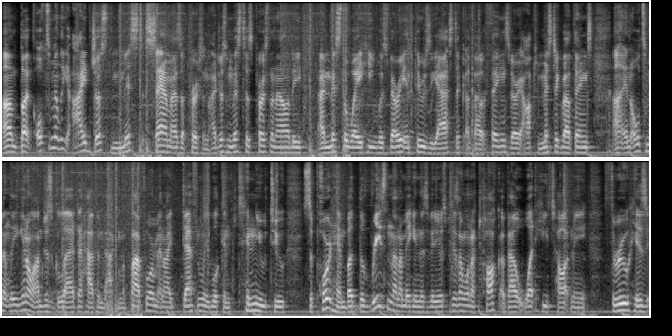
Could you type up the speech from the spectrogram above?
um, but ultimately I just missed Sam as a person. I just missed his personality. I missed the way he was very enthusiastic about things very optimistic about things uh, and ultimately you know I'm just glad to have him back on the platform and I definitely will continue to support him. But the reason that I'm making this video is because I want to talk about what he taught me through his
